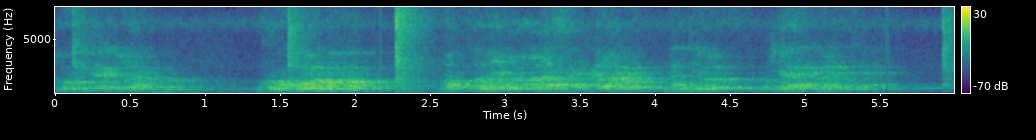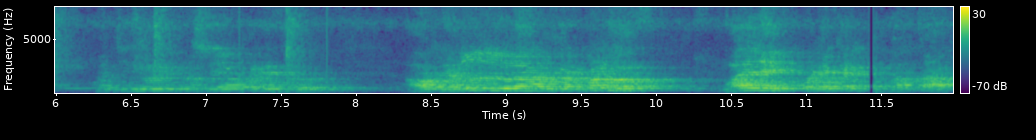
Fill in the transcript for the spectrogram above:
ಹೋಗಿದ್ರೆ ಎಲ್ಲರಿಗೂ ಗುರುಗಳು ಮತ್ತು ಎಲ್ಲ ಸಕಲ ಮಂದಿಗಳು ಪೂಜಾರಿಗಳಿದ್ದಾರೆ ಮತ್ತು ಇನ್ನೂರು ಸೇವಕರಿದ್ರು ಅವ್ರನ್ನೆಲ್ಲರೂ ಕರ್ಕೊಂಡು ಮಳೆ ಕೊಡೆಕಲ್ಗೆ ಬರ್ತಾರೆ.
